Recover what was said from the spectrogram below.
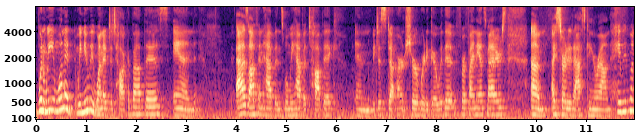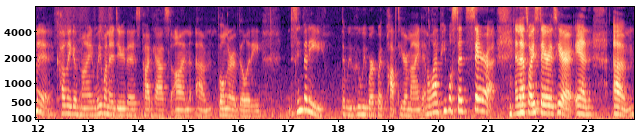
when we wanted we knew we wanted to talk about this and as often happens when we have a topic and we just aren't sure where to go with it for finance matters. Um, i started asking around hey we want a colleague of mine. We want to do this podcast on um, vulnerability. Does anybody that we, who we work with pop to your mind? And a lot of people said sarah and that's why sarah's here. And um,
